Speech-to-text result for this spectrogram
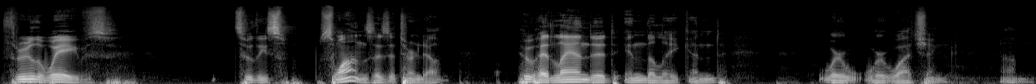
through the waves to these swans, as it turned out, who had landed in the lake and were, were watching. Um,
